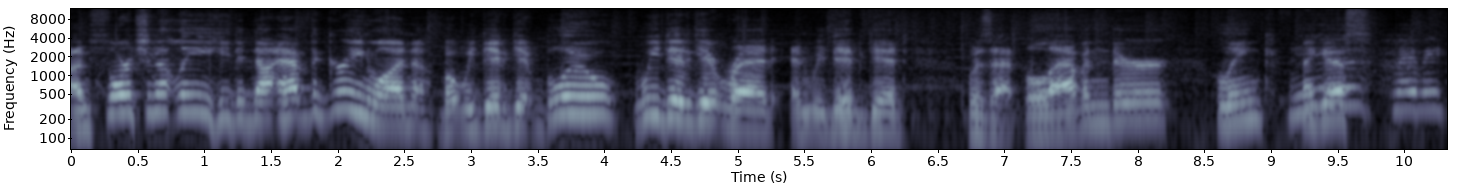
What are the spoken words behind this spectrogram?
Unfortunately, he did not have the green one, but we did get blue, we did get red, and we did get, was that, lavender link, I guess? Maybe.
